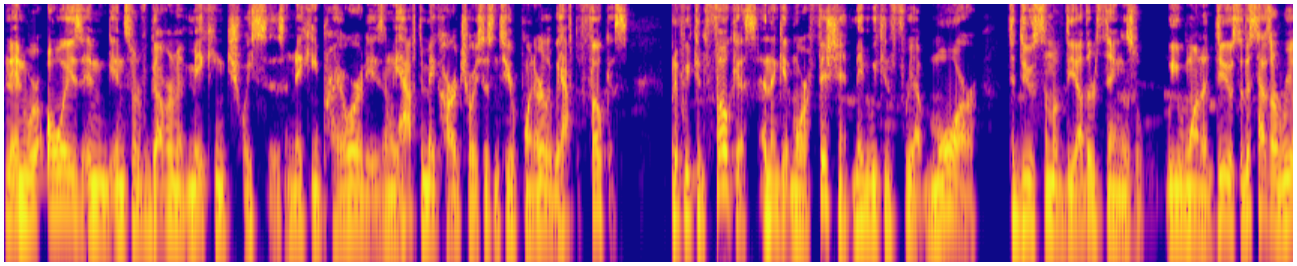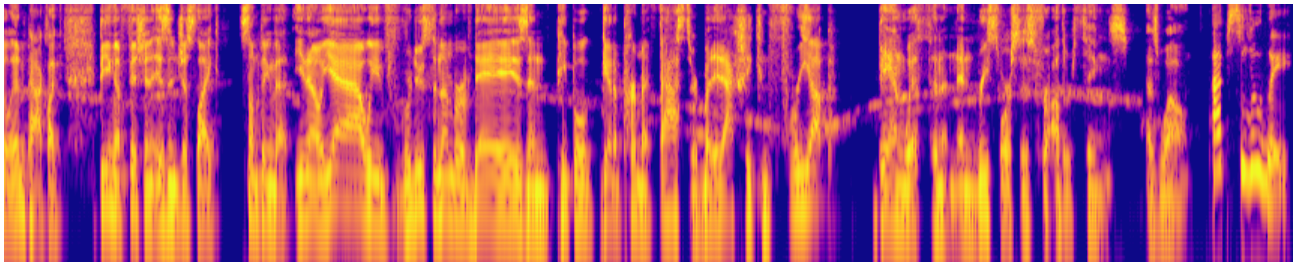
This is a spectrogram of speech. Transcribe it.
and we're always in, in sort of government making choices and making priorities, and we have to make hard choices. And to your point earlier, we have to focus. But if we can focus and then get more efficient, maybe we can free up more to do some of the other things we want to do. So this has a real impact. Like being efficient isn't just like something that, you know, yeah, we've reduced the number of days and people get a permit faster, but it actually can free up bandwidth and, and resources for other things as well. Absolutely.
